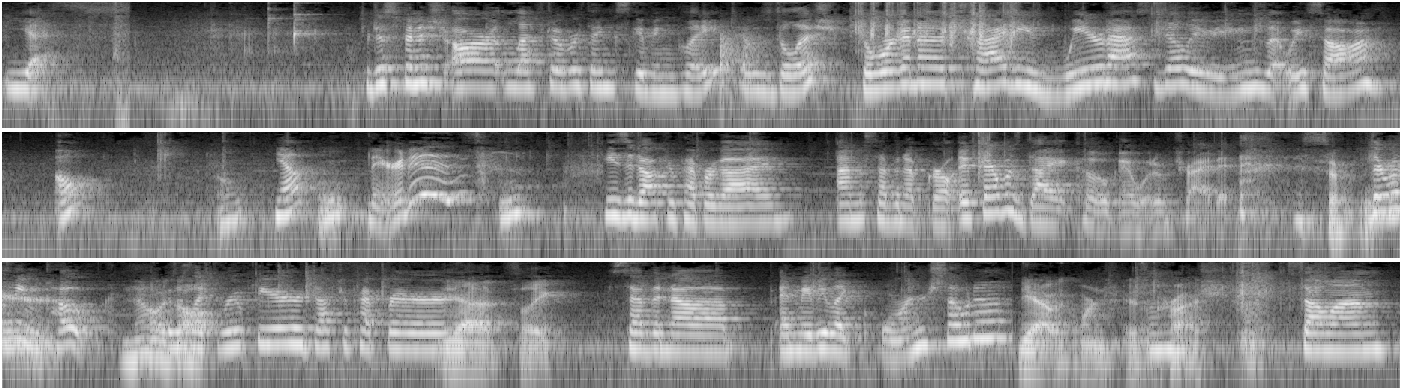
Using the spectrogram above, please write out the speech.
Yes. We just finished our leftover Thanksgiving plate. It was delish. So we're gonna try these weird ass jelly beans that we saw. Oh, Oh. yep, Oh. there it is. He's a Dr. Pepper guy. I'm a 7-Up girl. If there was Diet Coke, I would have tried it. So there wasn't even. Coke. No, it was all- like root beer, Dr. Pepper, Yeah, it's like 7-Up, and maybe like orange soda. yeah, with orange. It's Mm-hmm. crushed. So, um,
